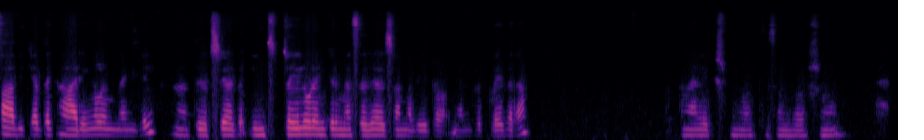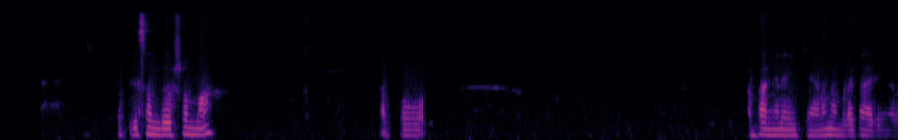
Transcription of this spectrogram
സാധിക്കാത്ത കാര്യങ്ങൾ ഉണ്ടെങ്കിൽ തീർച്ചയായിട്ടും ഇൻസ്റ്റയിലൂടെ എനിക്കൊരു മെസ്സേജ് അയച്ചാൽ മതി കേട്ടോ ഞാൻ റിപ്ലൈ തരാം. ലക്ഷ്മി ഓക്കെ സന്തോഷം. ഒത്തിരി സന്തോഷം അമ്മ. അപ്പോൾ അപ്പം അങ്ങനെയൊക്കെയാണ് നമ്മുടെ കാര്യങ്ങൾ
